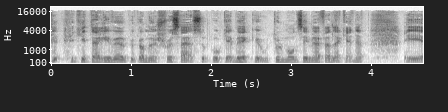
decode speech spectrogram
qui est arrivée un peu comme un cheveu sur la soupe au Québec où tout le monde s'est mis à faire de la canette. Et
